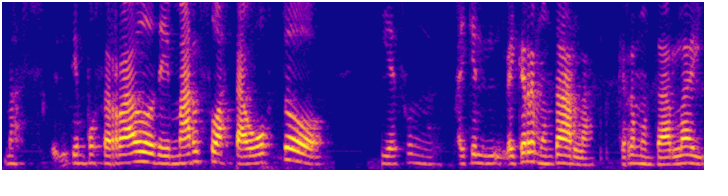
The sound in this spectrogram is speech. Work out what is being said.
Más el tiempo cerrado de marzo hasta agosto y es un hay que hay que remontarla, hay que remontarla y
